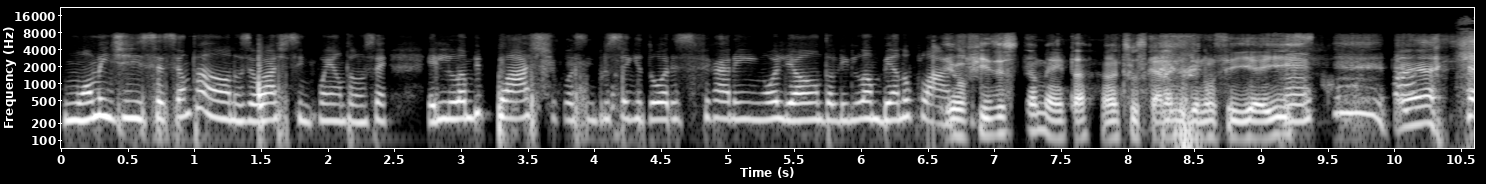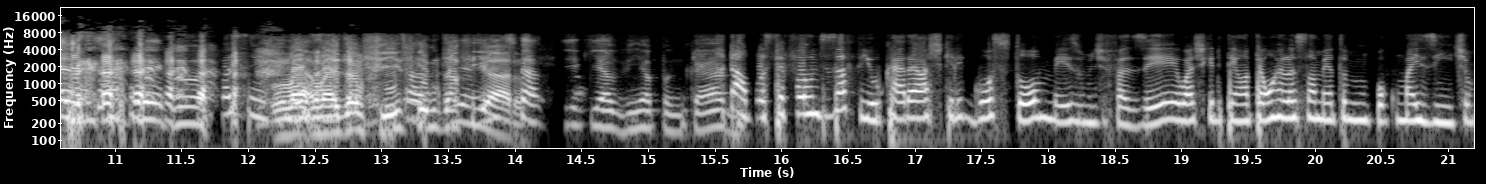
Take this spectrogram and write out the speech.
um homem de 60 anos, eu acho 50, não sei, ele lambe plástico, assim, para os seguidores ficarem olhando ali, lambendo plástico. Eu fiz isso também, tá? Antes os caras me denunciam aí. é, tipo assim, mas, mas, eu fiz porque me desafiaram. sabia que ia vir a pancada. Não, você foi um desafio. O cara, eu acho que ele gostou mesmo de fazer. Eu acho que ele tem até um relacionamento um pouco mais íntimo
